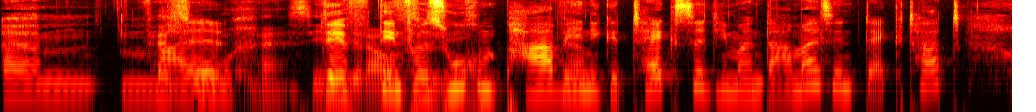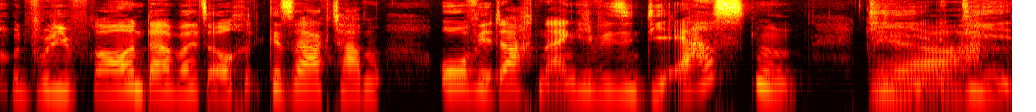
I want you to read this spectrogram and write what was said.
ähm, mal der, den Versuch, ein paar wenige ja. Texte, die man damals entdeckt hat und wo die Frauen damals auch gesagt haben, oh, wir dachten eigentlich, wir sind die Ersten, die, ja. die,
